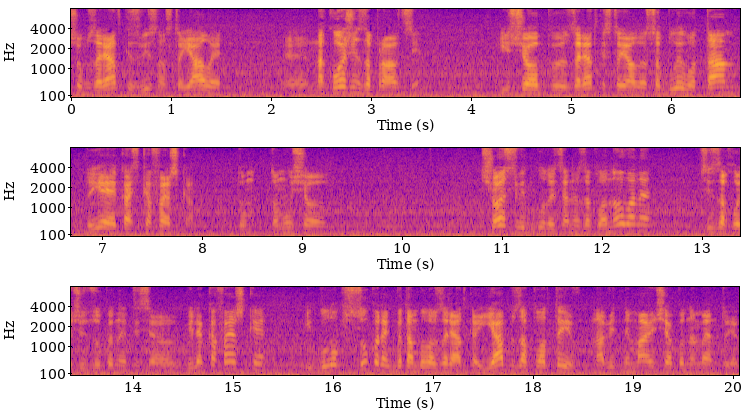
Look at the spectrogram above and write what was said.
щоб зарядки, звісно, стояли е, на кожній заправці, і щоб зарядки стояли особливо там, де є якась кафешка. Тому що щось відбудеться незаплановане, всі захочуть зупинитися біля кафешки, і було б супер, якби там була зарядка. Я б заплатив, навіть не маючи абонементу. Як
